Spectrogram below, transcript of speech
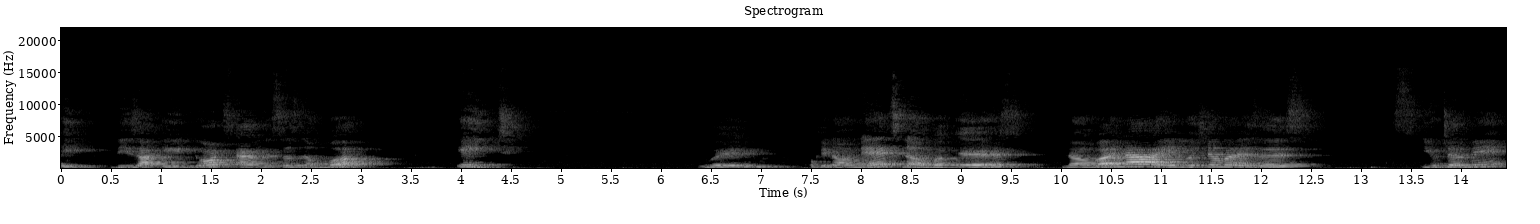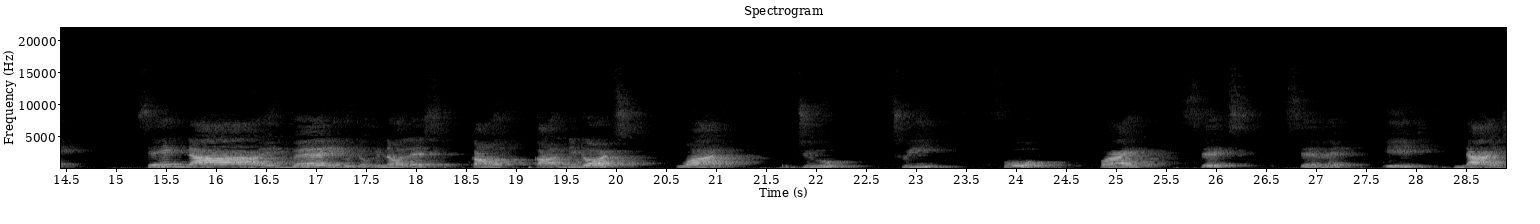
8. These are 8 dots and this is number 8. Very good. Okay, now next number is number 9. Which number is this? You tell me. Say 9. Very good. Okay, now let's count, count the dots. 1, 2, 3, 4, 5, 6, 7, 8, 9.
